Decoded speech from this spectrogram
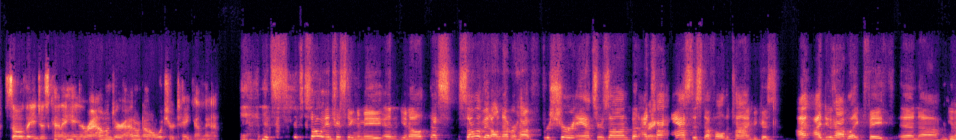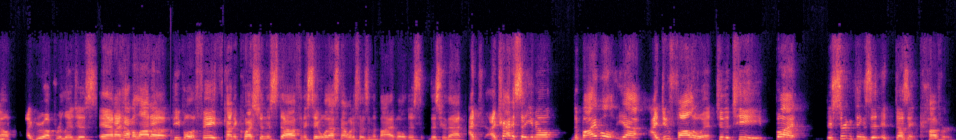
so they just kind of hang around or i don't know what's your take on that it's it's so interesting to me and you know that's some of it i'll never have for sure answers on but i right. try ask this stuff all the time because i i do have like faith and uh mm-hmm. you know I grew up religious and I have a lot of people of faith kind of question this stuff and they say, well, that's not what it says in the Bible, this, this or that. I, I try to say, you know, the Bible, yeah, I do follow it to the T, but there's certain things that it doesn't cover.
